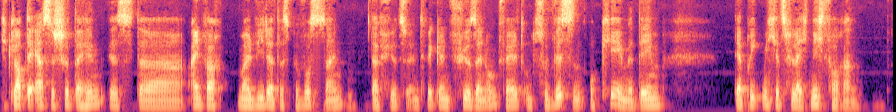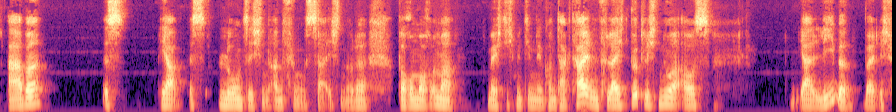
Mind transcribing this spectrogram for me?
ich, glaube, der erste Schritt dahin ist äh, einfach mal wieder das Bewusstsein dafür zu entwickeln, für sein Umfeld und zu wissen, okay, mit dem, der bringt mich jetzt vielleicht nicht voran, aber es ja, es lohnt sich in Anführungszeichen oder warum auch immer möchte ich mit ihm den Kontakt halten. Vielleicht wirklich nur aus ja, Liebe, weil ich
